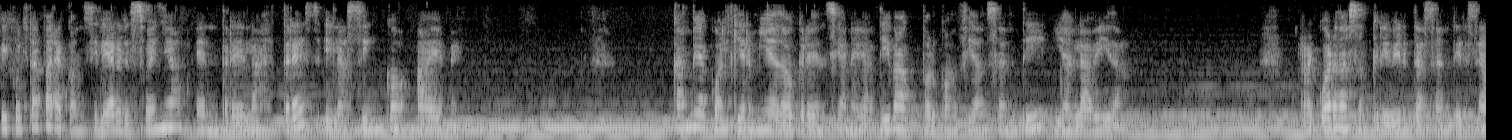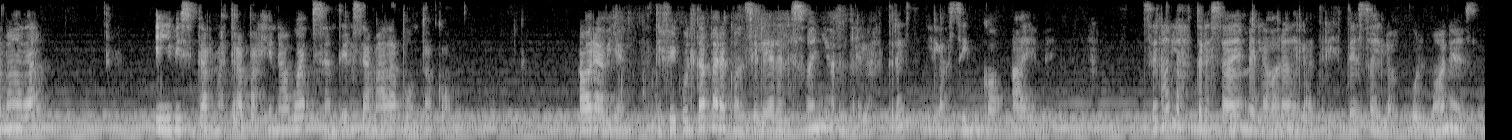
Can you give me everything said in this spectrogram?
Dificultad para conciliar el sueño entre las 3 y las 5 am. Cambia cualquier miedo o creencia negativa por confianza en ti y en la vida. Recuerda suscribirte a Sentirse Amada y visitar nuestra página web sentirseamada.com. Ahora bien, dificultad para conciliar el sueño entre las 3 y las 5 am. ¿Serán las 3 am la hora de la tristeza y los pulmones?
